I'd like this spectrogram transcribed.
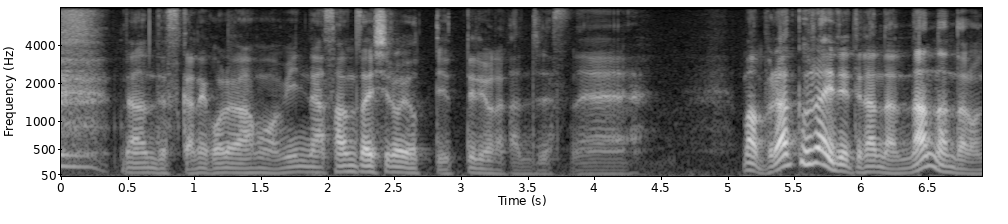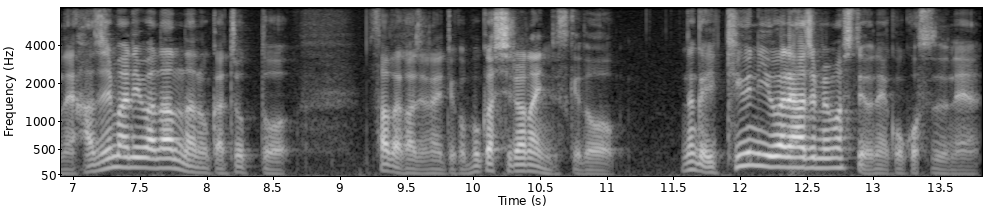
なんですかねこれはもうみんな散財しろよって言ってるような感じですね。まあブラックフライデーって何なん何なんだろうね。始まりは何なのかちょっと定かじゃないというか僕は知らないんですけどなんか急に言われ始めましたよねここ数年。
